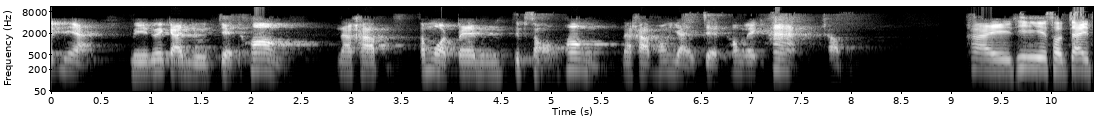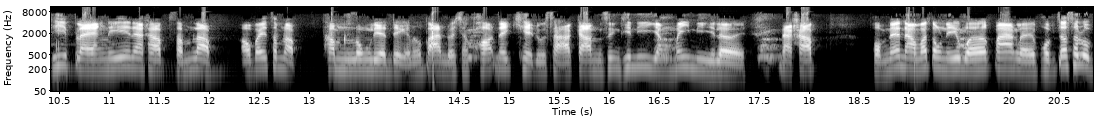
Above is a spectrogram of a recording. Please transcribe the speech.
ตรเนี่ยมีด้วยกันอยู่เจ็ดห้องนะครับ ทั้งหมดเป็นสิบสองห้องนะครับ ห้องใหญ่เจ็ดห้องเล็กห้าครับ ใครที่สนใจที่แปลงนี้นะครับสำหรับเอาไว้สำหรับทำโรงเรียนเด็กอนุบาลโดยเฉพาะในเขตอุตสาหกรรม ซึ่งที่นี่ยังไม่มีเลยนะครับ ผมแนะนำว่าตรงนี้เวิร์กมากเลย ผมจะสรุป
